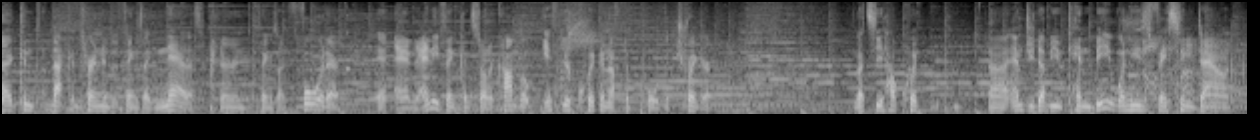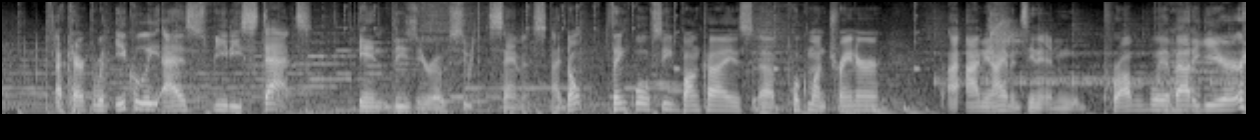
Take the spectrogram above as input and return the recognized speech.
that can that can turn into things like nair, that can turn into things like forward air, and, anything can start a combo if you're quick enough to pull the trigger. Let's see how quick uh, MGW can be when he's facing down a character with equally as speedy stats in the Zero Suit Samus. I don't think we'll see Bankai's uh, Pokemon Trainer. I, I, mean, I haven't seen it in probably about a year.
